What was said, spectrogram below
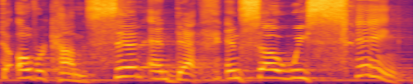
to overcome sin and death, and so we sing.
